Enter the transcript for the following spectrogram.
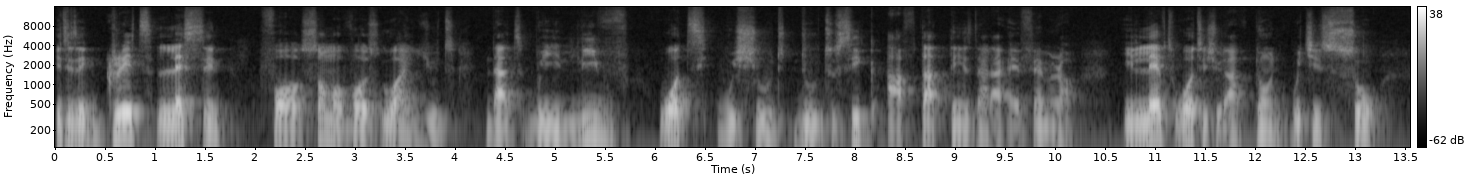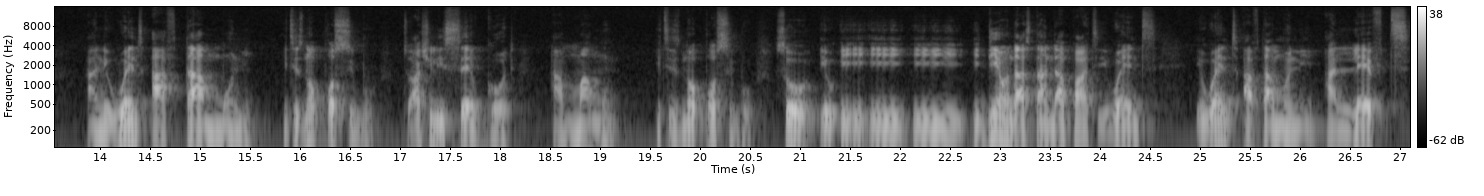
it is a great lesson for some of us who are youth that we leave what we should do to seek after things that are ephemeral. He left what he should have done, which is sow, and he went after money. It is not possible to actually serve God and mammon. It is not possible. So he, he, he, he, he didn't understand that part. He went, he went after money and left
